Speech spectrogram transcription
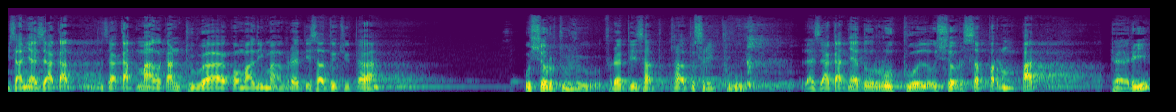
Misalnya zakat zakat mal kan 2,5 berarti 1 juta usur dulu berarti 100 ribu. Lah zakatnya itu rubul usur seperempat dari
